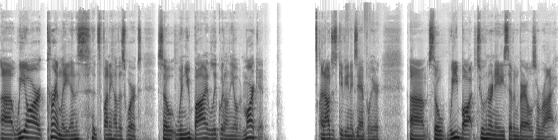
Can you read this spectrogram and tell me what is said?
uh, we are currently, and this, it's funny how this works. So when you buy liquid on the open market, and I'll just give you an example here. Um, so we bought 287 barrels of rye,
